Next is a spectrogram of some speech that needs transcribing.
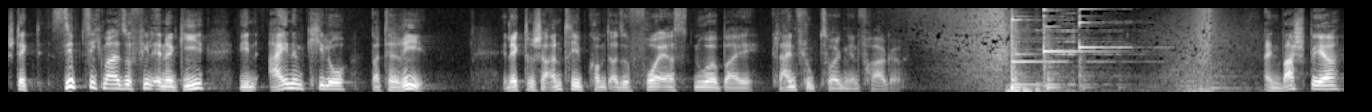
steckt 70 mal so viel Energie wie in einem Kilo Batterie. Elektrischer Antrieb kommt also vorerst nur bei Kleinflugzeugen in Frage. Ein Waschbär,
